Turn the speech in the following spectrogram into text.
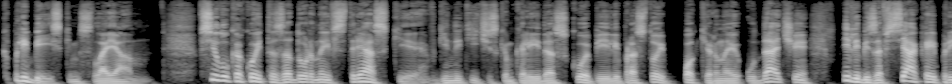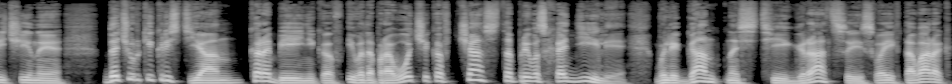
к плебейским слоям. В силу какой-то задорной встряски в генетическом калейдоскопе или простой покерной удачи, или безо всякой причины, дочурки крестьян, корабейников и водопроводчиков часто превосходили в элегантности и грации своих товарок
